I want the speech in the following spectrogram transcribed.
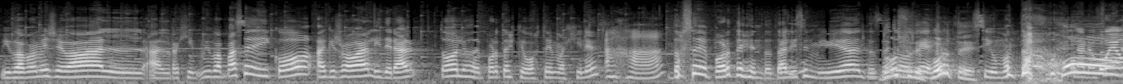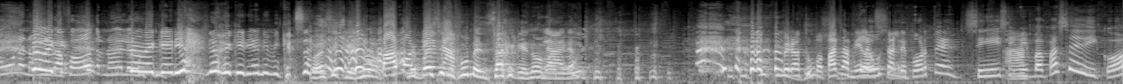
Mi papá me llevaba al, al régimen. Mi papá se dedicó a que yo haga literal todos los deportes que vos te imagines. Ajá. 12 deportes en total hice en mi vida, entonces 12 como que- deportes. Sí, un montón. Claro, fue a uno, no, iba, fue a otro, no, No me quería, no me quería ni en mi casa. Parece que no. Vamos, Me parece nena. que fue un mensaje que no, Claro. mami. ¿Pero a tu papá también le gusta el 12. deporte? Sí, sí, Ah. mi papá se dedicó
